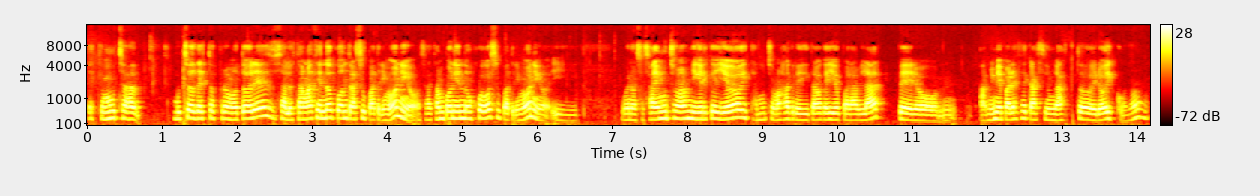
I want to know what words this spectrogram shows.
es que muchas muchos de estos promotores, o sea, lo están haciendo contra su patrimonio, o sea, están poniendo en juego su patrimonio y bueno, se sabe mucho más Miguel que yo y está mucho más acreditado que yo para hablar, pero a mí me parece casi un acto heroico, ¿no?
